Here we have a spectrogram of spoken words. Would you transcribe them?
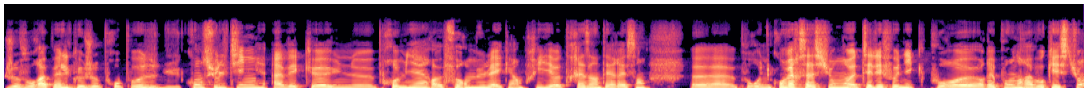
je vous rappelle que je propose du consulting avec une première formule avec un prix très intéressant pour une conversation téléphonique pour répondre à vos questions.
